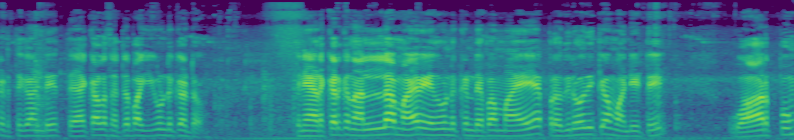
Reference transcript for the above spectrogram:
ഓടൊക്കെ എടുത്തുകാണ്ട് തേക്കാനുള്ള സെറ്റപ്പ് ആക്കിക്കൊണ്ട് കേട്ടോ പിന്നെ ഇടയ്ക്കിടയ്ക്ക് നല്ല മഴ പെയ്തുകൊണ്ടിരിക്കുന്നുണ്ട് അപ്പം മഴയെ പ്രതിരോധിക്കാൻ വേണ്ടിയിട്ട് വാർപ്പും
